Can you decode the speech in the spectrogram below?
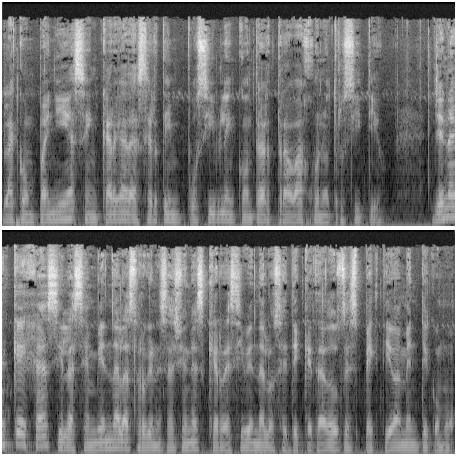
La compañía se encarga de hacerte imposible encontrar trabajo en otro sitio. Llenan quejas y las envían a las organizaciones que reciben a los etiquetados despectivamente como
